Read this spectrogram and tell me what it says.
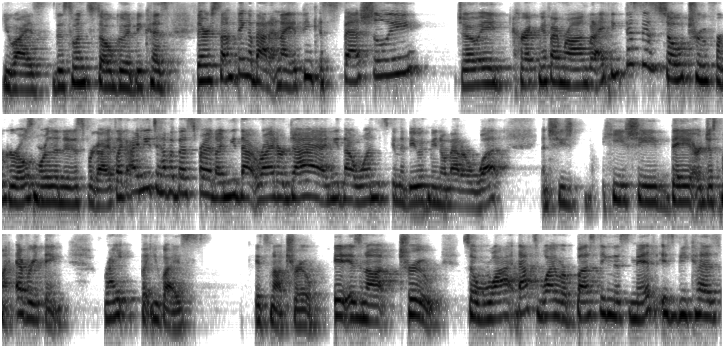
You guys, this one's so good because there's something about it. And I think, especially Joey, correct me if I'm wrong, but I think this is so true for girls more than it is for guys. Like, I need to have a best friend. I need that ride or die. I need that one that's going to be with me no matter what. And she's, he, she, they are just my everything. Right. But you guys, it's not true. It is not true. So why that's why we're busting this myth is because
